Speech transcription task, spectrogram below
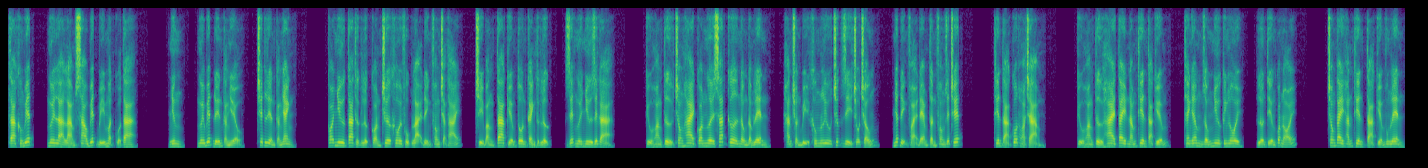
Ta không biết, ngươi là làm sao biết bí mật của ta. Nhưng, ngươi biết đến càng nhiều, chết liền càng nhanh. Coi như ta thực lực còn chưa khôi phục lại đỉnh phong trạng thái, chỉ bằng ta kiếm tôn cảnh thực lực, giết ngươi như giết gà. Cựu hoàng tử trong hai con ngươi sát cơ nồng đầm lên, hắn chuẩn bị không lưu chức gì chỗ trống, nhất định phải đem Tần Phong giết chết. Thiên tả cốt hỏa chạm. Cựu hoàng tử hai tay nắm thiên tà kiếm, thanh âm giống như kinh lôi, lớn tiếng quát nói. Trong tay hắn thiên tà kiếm vung lên.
